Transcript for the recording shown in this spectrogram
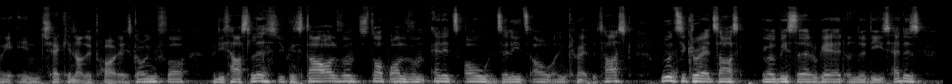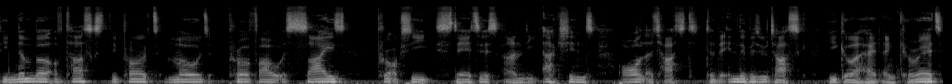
in checking out the product is going for. For the task list, you can start all of them, stop all of them, edit all, delete all, and create the task. Once you create a task, it will be segregated under these headers, the number of tasks, the product, mode, profile, size, proxy, status, and the actions all attached to the individual task you go ahead and create.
